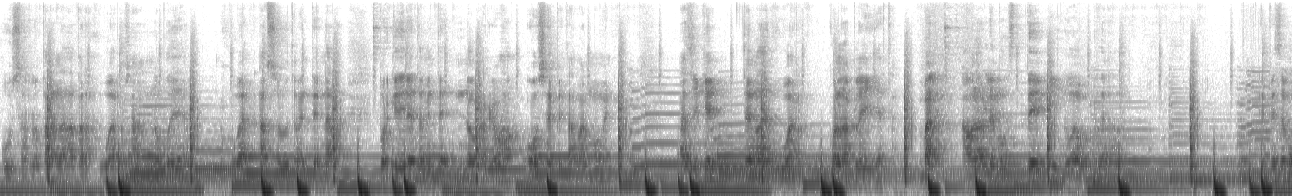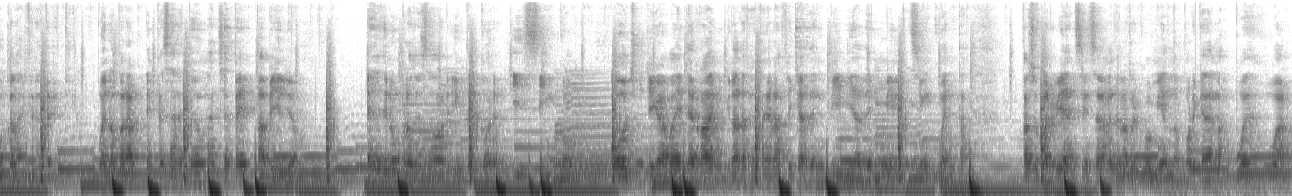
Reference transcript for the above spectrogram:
usarlo para nada para jugar. O sea, no podía jugar absolutamente nada porque directamente no cargaba o se petaba al momento. Así que tema de jugar con la Play y ya está. Vale, ahora hablemos de mi nuevo ordenador. Empecemos con las características. Bueno, para empezar, este es un HP Pavilion es decir, un procesador Intel Core i5 8 GB de RAM y una tarjeta gráfica de Nvidia de 1050. Va súper bien, sinceramente lo recomiendo porque además puedes jugar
